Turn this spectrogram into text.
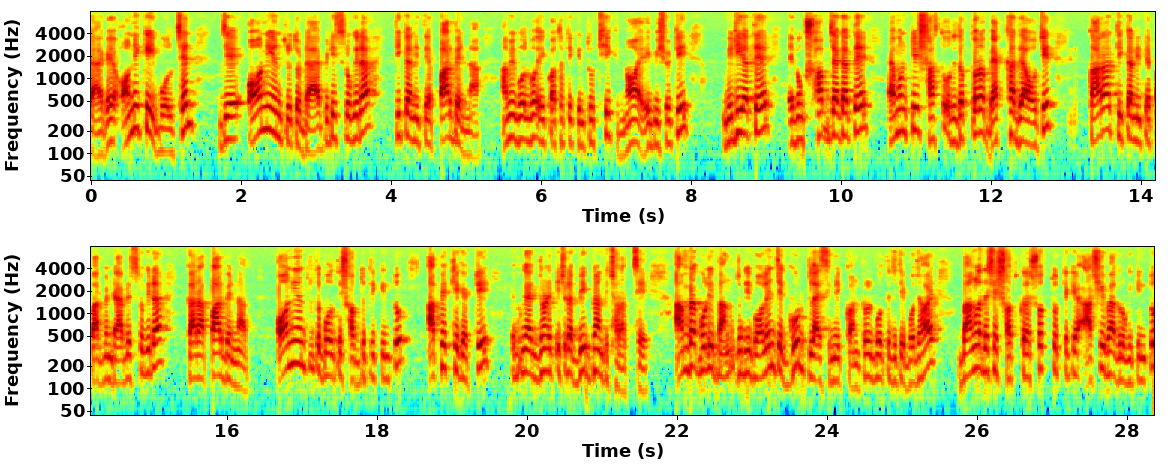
জায়গায় অনেকেই বলছেন যে অনিয়ন্ত্রিত ডায়াবেটিস রোগীরা টিকা নিতে পারবেন না। আমি বলব এই কথাটি কিন্তু ঠিক নয়। এই বিষয়টি মিডিয়াতে এবং সব জায়গাতে, এমনকি স্বাস্থ্য অধিদপ্তরও ব্যাখ্যা দেওয়া উচিত কারা টিকা নিতে পারবেন ডায়াবেটিস রোগীরা, কারা পারবেন না? অনিয়ন্ত্রিত বলতে শব্দটি কিন্তু আপেক্ষিক একটি এবং এক ধরনের কিছুটা বিভ্রান্তি ছড়াচ্ছে। আমরা বলি যদি বলেন যে গুড গ্লাইসেমিক কন্ট্রোল বলতে যেটি বোঝা হয়, বাংলাদেশের শতকরা সত্তর থেকে আশি ভাগ রোগী কিন্তু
